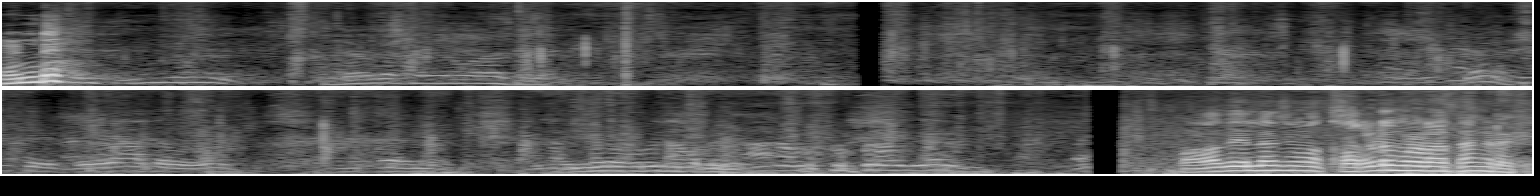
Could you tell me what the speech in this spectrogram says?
ரெண்டு பாதையெல்லாம் சும்மா கரடு முரடாக தான் கிடக்கு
